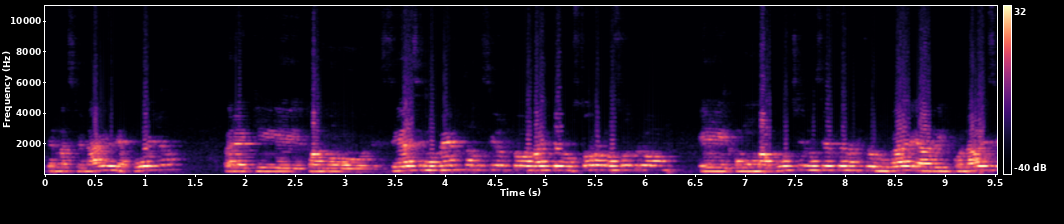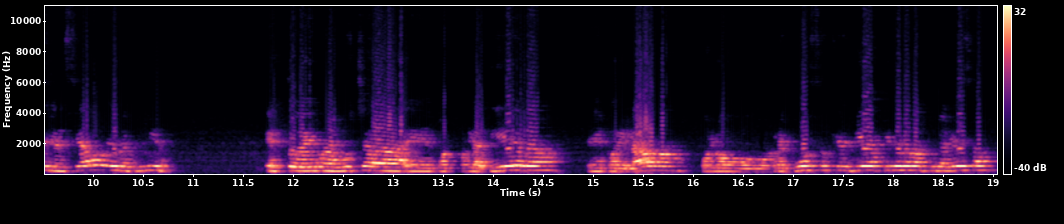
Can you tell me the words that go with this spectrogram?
internacionales de apoyo para que cuando sea ese momento, ¿no es cierto?, estemos solos nosotros eh, como mapuche, ¿no es cierto?, en nuestro lugar arrinconado y silenciado y reprimido. Esto es una lucha eh, por, la tierra, eh, por el agua, por los recursos que hoy día tiene la naturaleza.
